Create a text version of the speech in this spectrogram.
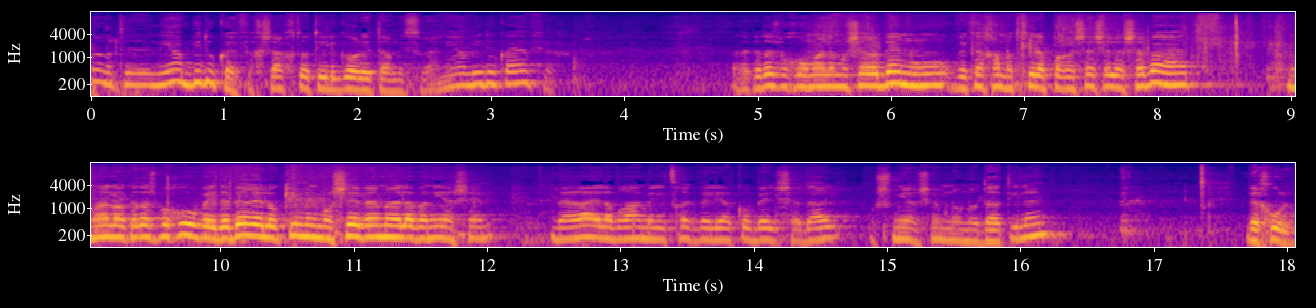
לו, נהיה בדיוק ההפך, שלחת אותי לגאול את עם ישראל, נהיה בדיוק ההפך. אז הקדוש ברוך הוא אומר למשה רבנו, וככה מתחיל הפרשה של השבת, אומר לו הקדוש ברוך הוא, וידבר אלוקים אל משה ואמר אליו אני השם, והראה אל אברהם, אל יצחק ואל יעקב ואל שדי, ושמי השם לא נודעתי להם, וכולו.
